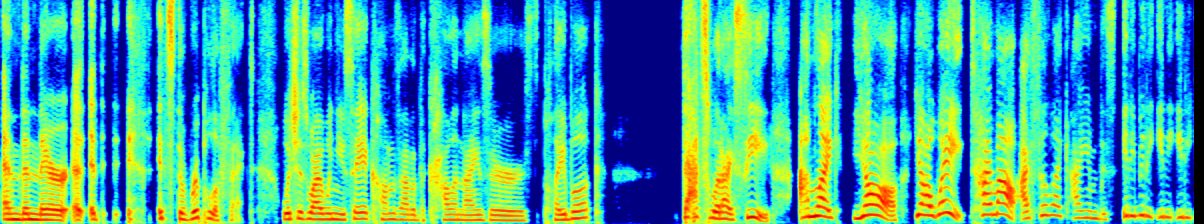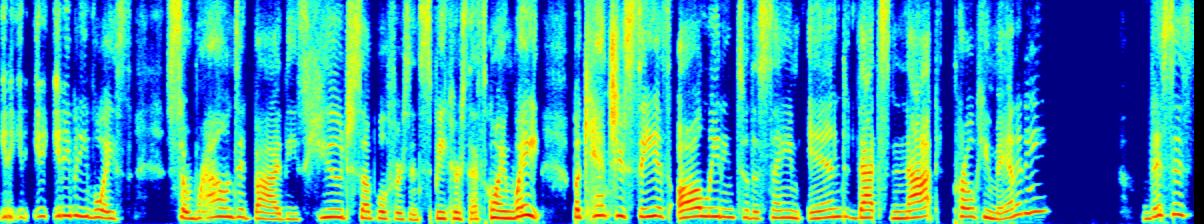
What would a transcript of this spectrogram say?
And then there, it, it, it's the ripple effect, which is why when you say it comes out of the colonizer's playbook, that's what I see. I'm like, y'all, y'all, wait, time out. I feel like I am this itty bitty, itty, itty, itty, itty, itty itty bitty voice surrounded by these huge subwoofers and speakers that's going, wait, but can't you see it's all leading to the same end? That's not pro humanity. This is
